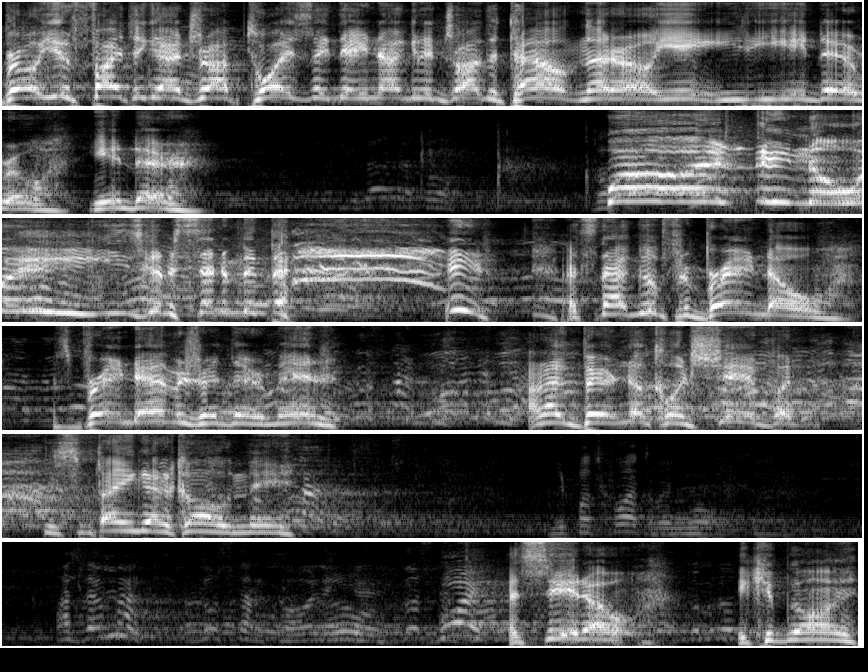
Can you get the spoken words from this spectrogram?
Bro, you fight the guy drop twice like that, you're not gonna drop the towel. No, no, you ain't, you, ain't there, bro. You ain't there. What? Ain't no way. He's gonna send him in back. That's not good for the brain, though. It's brain damage right there, man. I like bare knuckle and shit, but sometimes you gotta call it, man. Let's see it out. You keep going.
